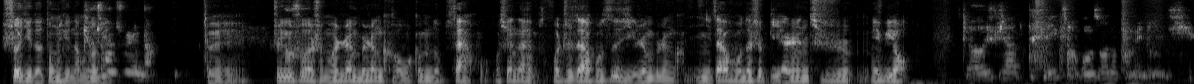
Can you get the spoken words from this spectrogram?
设计的东西能不能比？对，至于说什么认不认可，我根本都不在乎。我现在我只在乎自己认不认可，你在乎的是别人，其实没必要。对，我就比较担心找工作那方面的问题。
